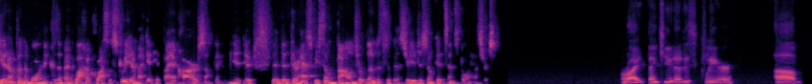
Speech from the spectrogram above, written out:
get up in the morning because if I walk across the street, I might get hit by a car or something. I mean, it, it, there has to be some bounds or limits to this, or you just don't get sensible answers. Right, thank you. That is clear. Um,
